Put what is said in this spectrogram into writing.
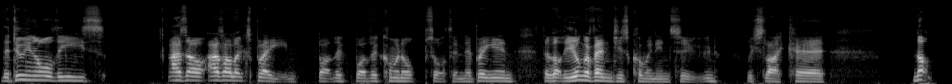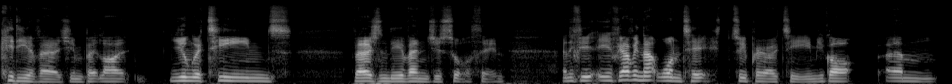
they're doing all these, as I'll as I'll explain, like the, what they're coming up sort of thing. They're bringing, they've got the Young Avengers coming in soon, which is like a not kiddier version, but like younger teens version of the Avengers sort of thing. And if you if you're having that one t- superhero team, you've got um,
